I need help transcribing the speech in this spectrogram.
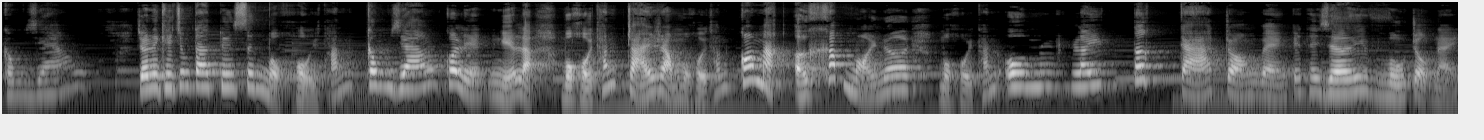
công giáo. Cho nên khi chúng ta tuyên xưng một hội thánh công giáo, có nghĩa là một hội thánh trải rộng, một hội thánh có mặt ở khắp mọi nơi, một hội thánh ôm lấy tất cả trọn vẹn cái thế giới vũ trụ này.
